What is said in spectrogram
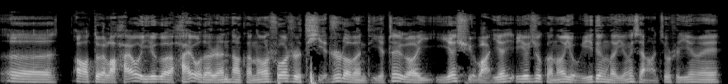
呃，哦，对了，还有一个，还有的人呢，可能说是体制的问题，这个也许吧，也也许可能有一定的影响，就是因为，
